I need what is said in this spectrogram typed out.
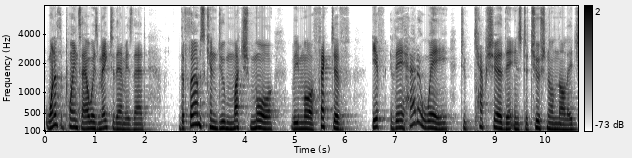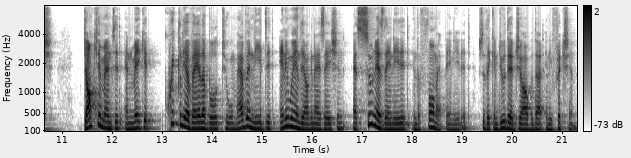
one of the points I always make to them is that the firms can do much more, be more effective if they had a way to capture their institutional knowledge, document it, and make it quickly available to whomever needs it anywhere in the organization as soon as they need it in the format they need it so they can do their job without any friction.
